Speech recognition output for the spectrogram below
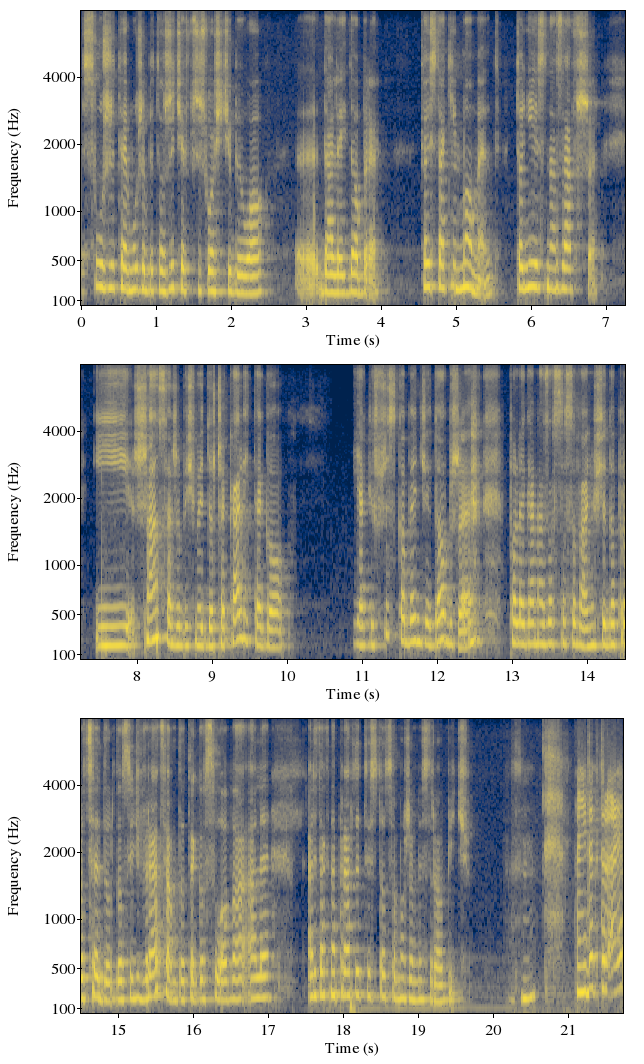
służy temu, żeby to życie w przyszłości było dalej dobre. To jest taki moment, to nie jest na zawsze. I szansa, żebyśmy doczekali tego, jak już wszystko będzie dobrze, polega na zastosowaniu się do procedur. Dosyć wracam do tego słowa, ale, ale tak naprawdę to jest to, co możemy zrobić. Mhm. Pani doktor, a ja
